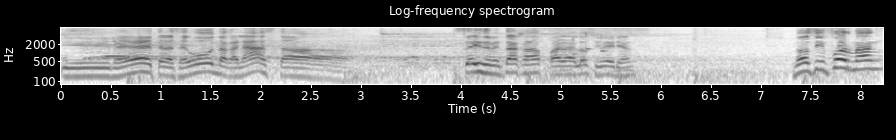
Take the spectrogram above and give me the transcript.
Y mete la segunda canasta. 6 de ventaja para los Siberians. Nos informan,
